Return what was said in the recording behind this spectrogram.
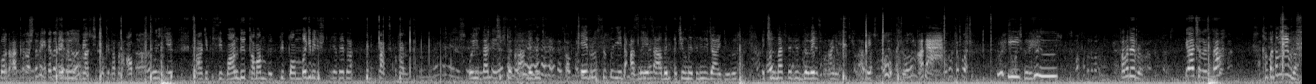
Bu arada arkadaşlar benim de benim çok kitapın 12 takipçisi vardı tamamdır. Bir bomba gibi düştü. Bak bak. O yüzden TikTok adresim Ebru 07 adlı hesabın açılmasını rica ediyoruz. Açılmazsa siz döveriz falan yok. Kapat Ebru. Ya açılırsa? Kapatalım Ebru.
